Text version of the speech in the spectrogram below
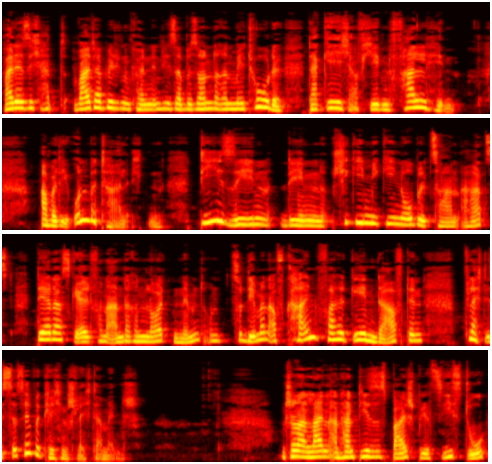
weil er sich hat weiterbilden können in dieser besonderen Methode. Da gehe ich auf jeden Fall hin. Aber die Unbeteiligten, die sehen den schickimicki Nobelzahnarzt, der das Geld von anderen Leuten nimmt und zu dem man auf keinen Fall gehen darf, denn vielleicht ist das ja wirklich ein schlechter Mensch. Und schon allein anhand dieses Beispiels siehst du,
